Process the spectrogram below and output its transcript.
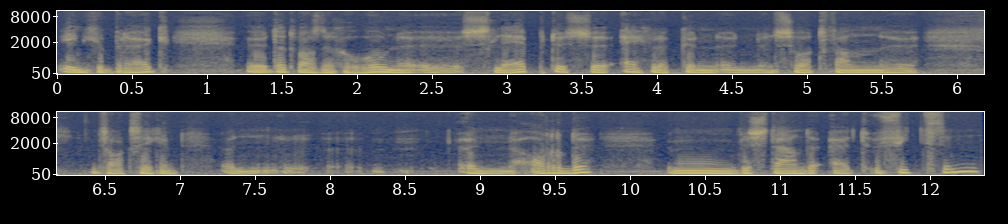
in gebruik. dat was de gewone slijp, dus eigenlijk een, een, een, soort van, zal ik zeggen, een, een horde mm, bestaande uit fietsen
